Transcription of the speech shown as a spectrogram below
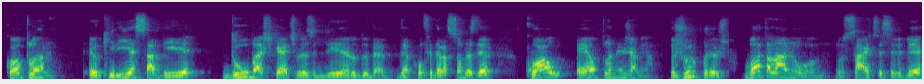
Qual é o plano? Eu queria saber do basquete brasileiro, do, da, da, Confederação Brasileira, qual é o planejamento. Eu juro por Deus. Bota lá no, no site da CBB,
